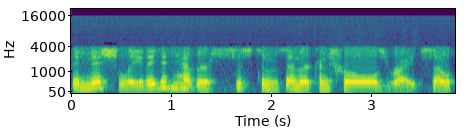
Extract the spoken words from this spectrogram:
initially they didn't have their systems and their controls right. So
